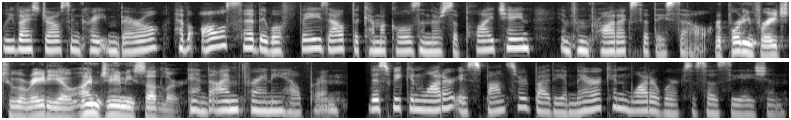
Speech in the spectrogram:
Levi Strauss, and Crate and Barrel have all said they will phase out the chemicals in their supply chain and from products that they sell. Reporting for H2O Radio, I'm Jamie Sudler. And I'm Frani Halperin. This Week in Water is sponsored by the American Waterworks Association.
